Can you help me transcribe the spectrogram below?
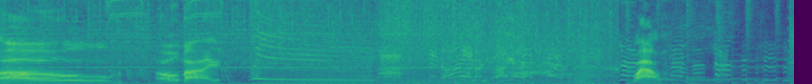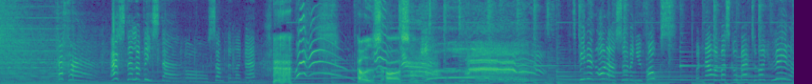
Oh. Oh my. Wow. Hasta la vista, or something like that. that was awesome. It's been an honor serving you folks, but now I must go back to my creator.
